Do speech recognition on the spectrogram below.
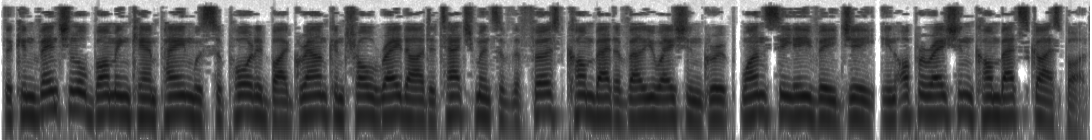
The conventional bombing campaign was supported by ground control radar detachments of the 1st Combat Evaluation Group in Operation Combat Skyspot.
